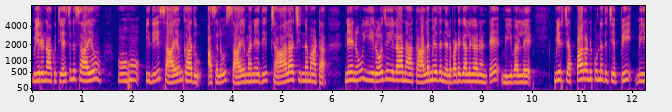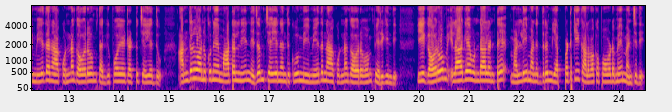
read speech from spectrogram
మీరు నాకు చేసిన సాయం ఓహో ఇది సాయం కాదు. అసలు సాయం అనేది చాలా చిన్న మాట నేను ఈరోజు ఇలా నా కాళ్ళ మీద నిలబడగలిగానంటే మీ వల్లే. మీరు చెప్పాలనుకున్నది చెప్పి మీ మీద నాకున్న గౌరవం తగ్గిపోయేటట్టు చేయొద్దు. అందరూ అనుకునే మాటల్ని నిజం చేయనందుకు మీ మీద నాకున్న గౌరవం పెరిగింది. ఈ గౌరవం ఇలాగే ఉండాలంటే మళ్ళీ మనిద్దరం ఎప్పటికీ కలవకపోవడమే మంచిది.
